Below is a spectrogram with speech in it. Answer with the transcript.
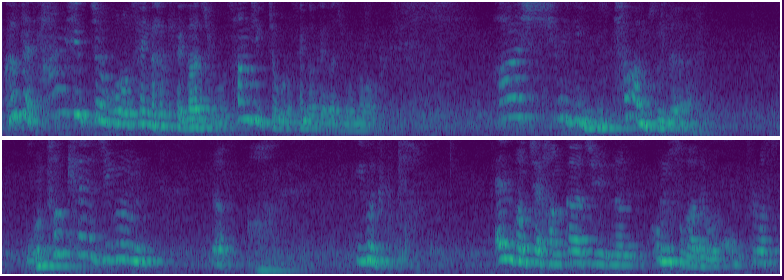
근데 상식적으로 생각해가지고 상식적으로 생각해가지고 너. 아씨 이게 2차 함수인데. 어떻게 지금 야, 아, 이거 n 번째 항까지는 음수가 되고 n 플러스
